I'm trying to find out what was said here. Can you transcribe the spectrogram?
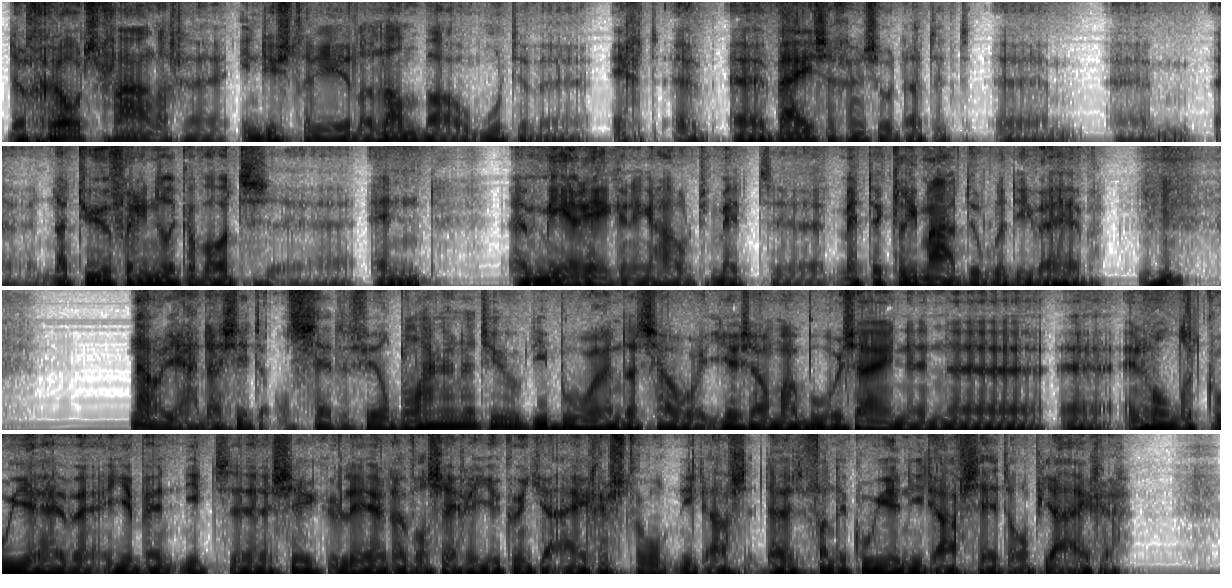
de grootschalige industriële landbouw moeten we echt uh, wijzigen, zodat het ehm, ehm, natuurvriendelijker wordt en meer rekening houdt met, met de klimaatdoelen die we hebben. Mhm. Nou ja, daar zitten ontzettend veel belangen natuurlijk. Die boeren, dat zou, je zou maar boer zijn en, en 100 koeien hebben en je bent niet circulair. Dat wil zeggen, je kunt je eigen stront niet af, van de koeien niet afzetten op je eigen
